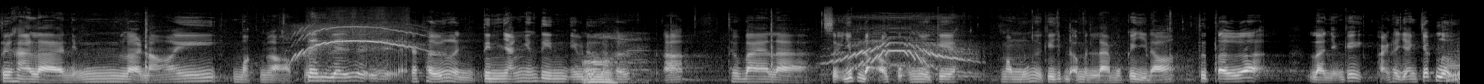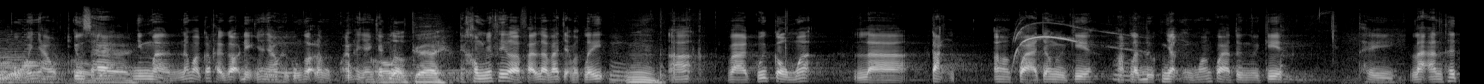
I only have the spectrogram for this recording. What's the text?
Thứ hai là những lời nói mật ngọt. Các thứ là tin nhắn nhắn tin yêu đương các thứ. Đó. Thứ ba là sự giúp đỡ của người kia. Mong muốn người kia giúp đỡ mình làm một cái gì đó. Thứ tư á là những cái khoảng thời gian chất lượng cùng với nhau yêu xa. Ok. nhưng mà nếu mà có thể gọi điện cho nhau thì cũng gọi là một khoảng thời gian chất lượng. Ok. Không nhất thiết là phải là va chạm vật lý. Ừ. đó. Và cuối cùng á là tặng ờ, quà cho người kia hoặc là được nhận món quà từ người kia. Thì là anh thích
